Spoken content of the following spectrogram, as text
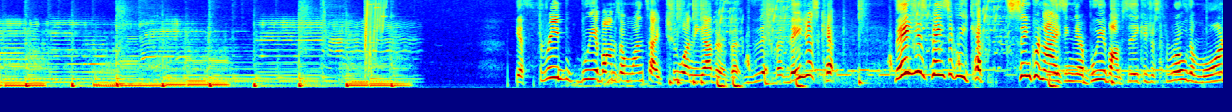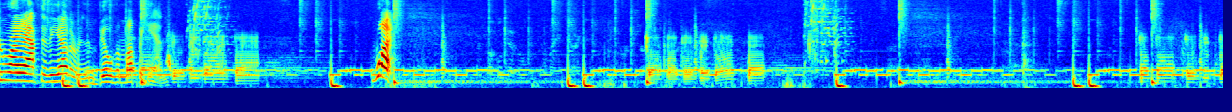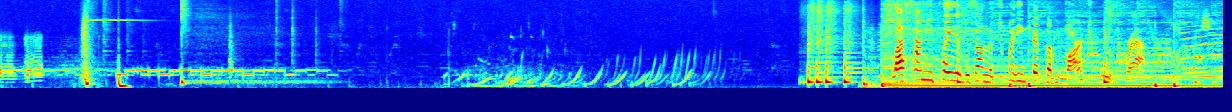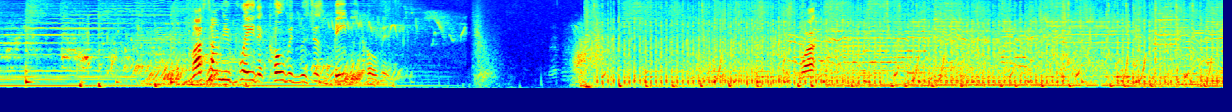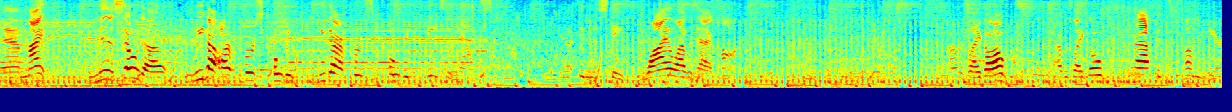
Yeah, three booyah bombs on one side, two on the other, but th- but they just kept they just basically kept synchronizing their booyah bombs so they could just throw them one right after the other and then build them up again. What? Last time he played it was on the 25th of March. Holy crap. Last time you played it, COVID was just baby COVID. What? Yeah, my in Minnesota, we got our first COVID. We got our first COVID case announced in, in the state while I was at a con. Like, oh, I was like, oh crap, it's come here.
